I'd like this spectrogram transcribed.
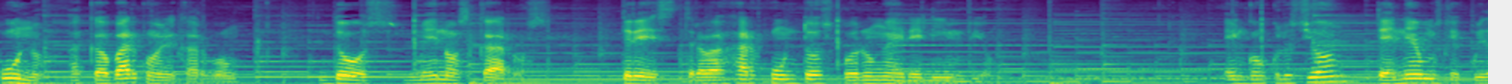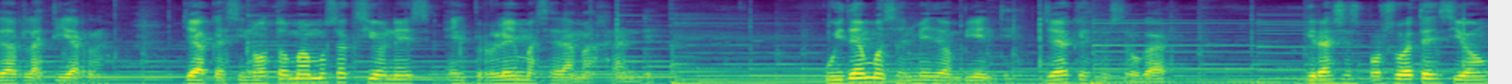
1. Acabar con el carbón. 2. Menos carros. 3. Trabajar juntos por un aire limpio. En conclusión, tenemos que cuidar la tierra, ya que si no tomamos acciones, el problema será más grande. Cuidemos el medio ambiente, ya que es nuestro hogar. Gracias por su atención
